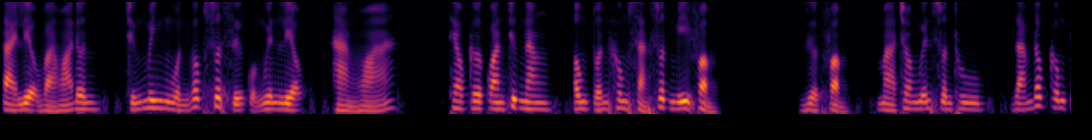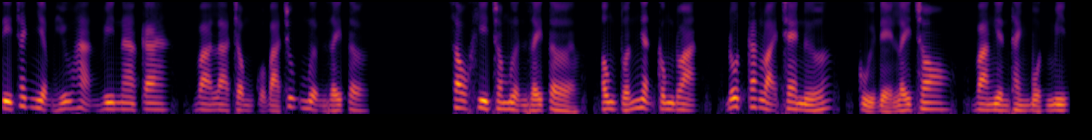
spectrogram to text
tài liệu và hóa đơn, chứng minh nguồn gốc xuất xứ của nguyên liệu, hàng hóa. Theo cơ quan chức năng, ông Tuấn không sản xuất mỹ phẩm, dược phẩm, mà cho Nguyễn Xuân Thu, giám đốc công ty trách nhiệm hữu hạn Vinaca, và là chồng của bà Trúc mượn giấy tờ. Sau khi cho mượn giấy tờ, ông Tuấn nhận công đoạn, đốt các loại tre nứa, củi để lấy cho, và nghiền thành bột mịn.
